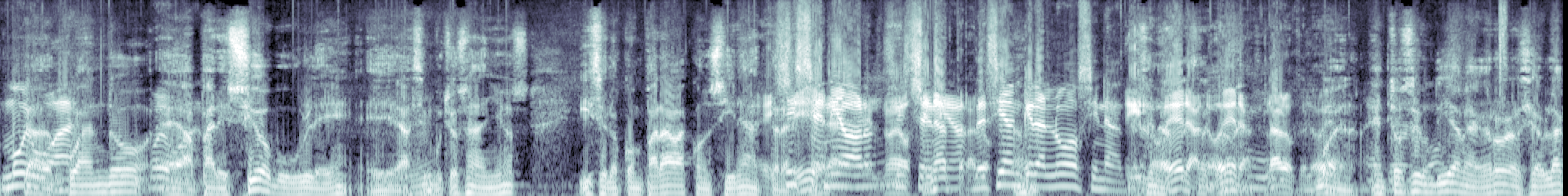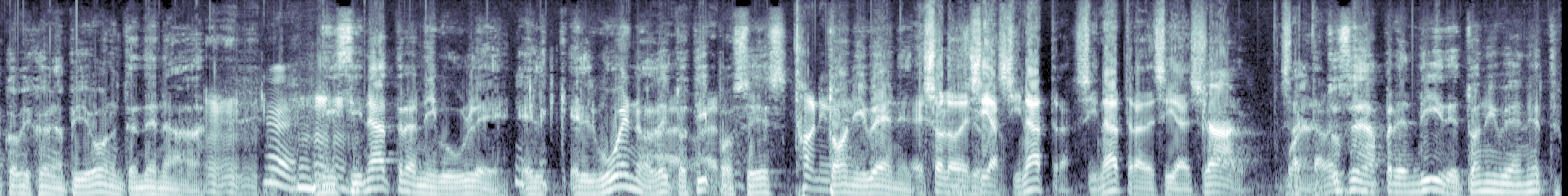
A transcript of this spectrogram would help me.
Muy Claro, bueno. Cuando muy eh, apareció Bublé eh, hace muchos años y se lo comparaba con Sinatra. Sí, Sí, señor, sí. Sinatra, Decían que era el nuevo Sinatra. Y lo era, lo era, claro que lo Bueno, era. entonces un día me agarró García Blanco y me dijo, mira, pibe, vos no entendés nada. Ni Sinatra ni Bublé. El, el bueno de estos tipos es Tony Tony, Bennett. Eso lo ¿no es decía? Sinatra. Sinatra decía eso. Claro. Bueno, Exactamente. entonces aprendí de Tony Bennett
